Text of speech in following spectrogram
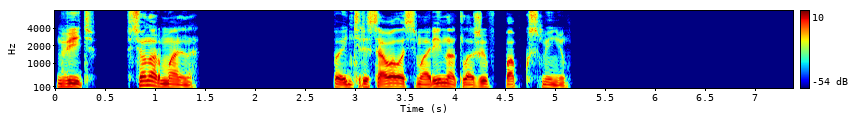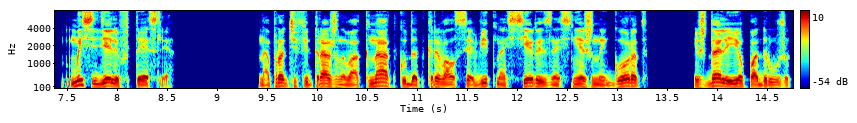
«Вить, все нормально?» Поинтересовалась Марина, отложив папку с меню. Мы сидели в Тесле. Напротив витражного окна, откуда открывался вид на серый заснеженный город, и ждали ее подружек.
